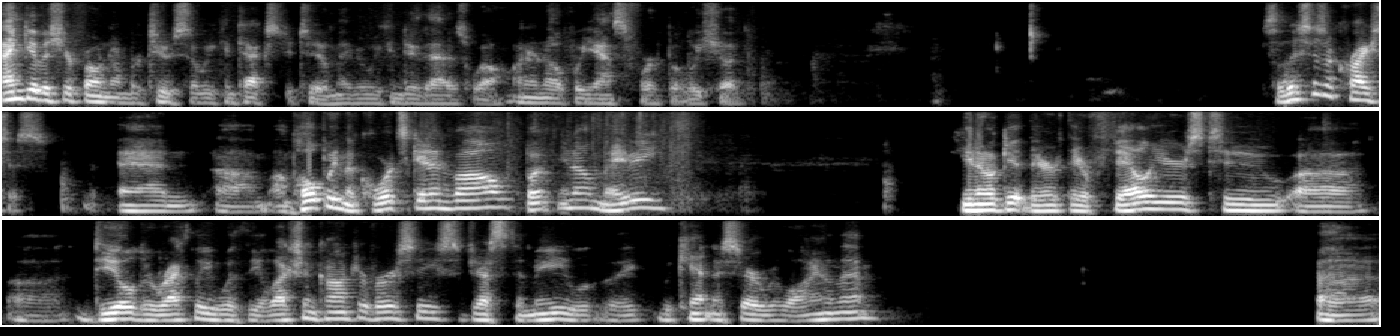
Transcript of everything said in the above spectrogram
And give us your phone number too, so we can text you too. Maybe we can do that as well. I don't know if we asked for it, but we should. So this is a crisis, and um, I'm hoping the courts get involved. But you know, maybe you know, get their their failures to uh, uh, deal directly with the election controversy suggests to me they, we can't necessarily rely on them. Uh,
